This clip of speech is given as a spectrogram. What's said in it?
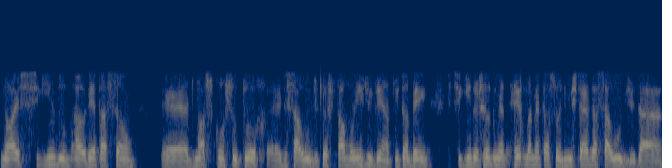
nós, seguindo a orientação é, do nosso consultor é, de saúde, que é o Hospital Moinhos de Vento, e também seguindo as regulamentações do Ministério da Saúde, da,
